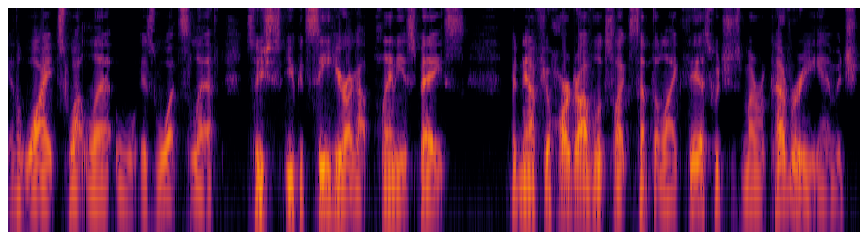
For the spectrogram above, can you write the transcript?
and the white's what le is what's left. So you, you can see here I got plenty of space. But now if your hard drive looks like something like this, which is my recovery image,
